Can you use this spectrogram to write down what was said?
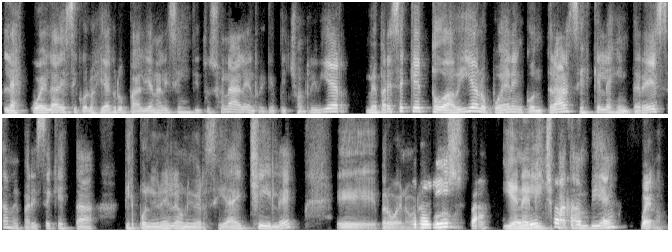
la Escuela de Psicología Grupal y Análisis Institucional, Enrique Pichón Rivier. Me parece que todavía lo pueden encontrar si es que les interesa. Me parece que está disponible en la Universidad de Chile. Eh, pero bueno. En el ISPA. Y en el, ISPA también. Bueno,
